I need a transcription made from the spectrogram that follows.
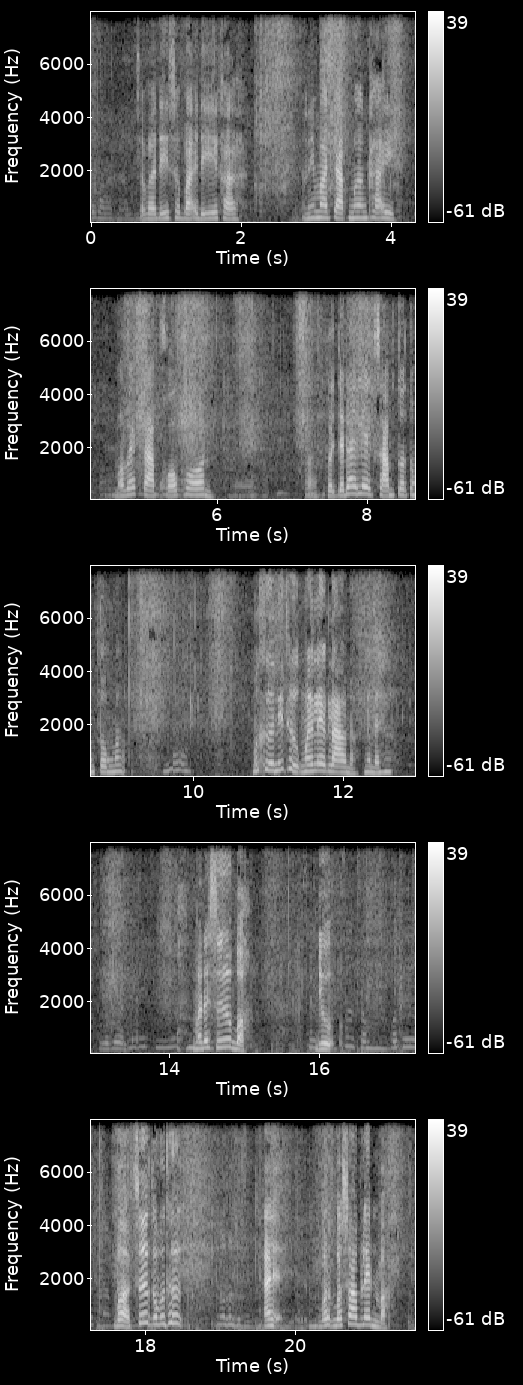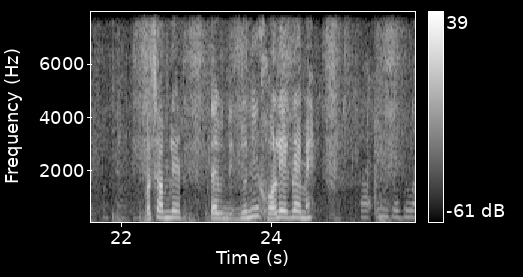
สบายดีสบายดีสบายดีค่ะ อันนี้มาจากเมืองไทย มาแวะกราบขอพรเผื่อจะได้เลขสามตัวตรงๆมั่งเมื่อคืนนี้ถือไม่เลขลาวน่ะเมื่อไหร่ฮะไม่ได้ซื้อบ่อยู่บ่ซื้อกับบ่ทึกไอ บ่บ่ชอบเล่นบ่บ่ชอบเล่น แต่อยู่นี่ขอเลขได้ไหมก็อีว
